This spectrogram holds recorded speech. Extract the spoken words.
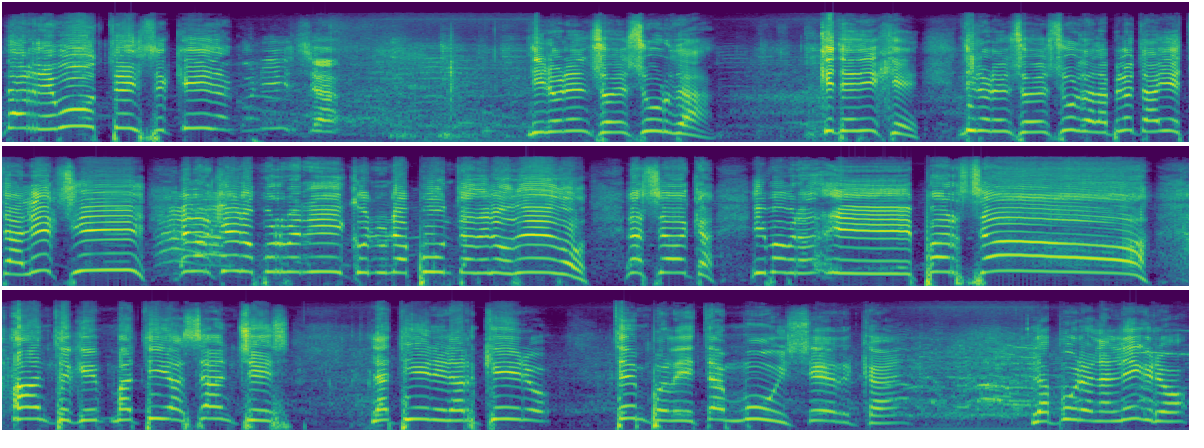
Da rebote y se queda con ella. Di Lorenzo de zurda. ¿Qué te dije? Di Lorenzo de zurda, la pelota ahí está. Alexi, el arquero por venir con una punta de los dedos. La saca y va eh, Parza. Antes que Matías Sánchez la tiene el arquero. Temperley está muy cerca. La apuran al negro.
